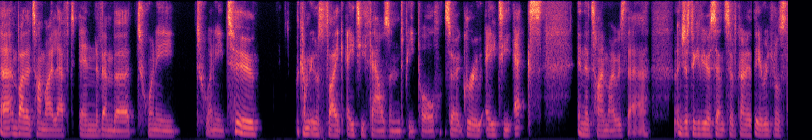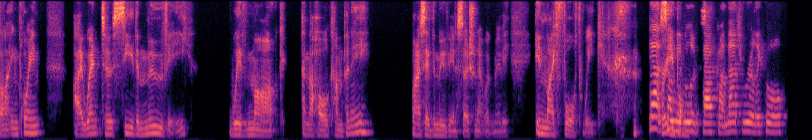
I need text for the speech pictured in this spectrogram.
Uh, and by the time I left in November 2022, the company was like 80,000 people. So it grew 80x in the time I was there. And just to give you a sense of kind of the original starting point, I went to see the movie with Mark and the whole company when I say the movie, a social network movie, in my fourth week. That's something to look back on. That's really cool.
